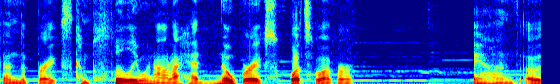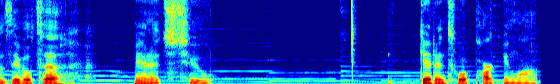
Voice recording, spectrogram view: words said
then the brakes completely went out. I had no brakes whatsoever. And I was able to manage to get into a parking lot.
